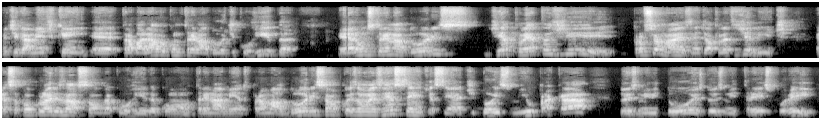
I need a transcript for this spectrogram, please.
Antigamente, quem é, trabalhava como treinador de corrida eram os treinadores de atletas de profissionais, né, de atletas de elite. Essa popularização da corrida com treinamento para amadores é uma coisa mais recente, assim, é de 2000 para cá, 2002, 2003, por aí.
